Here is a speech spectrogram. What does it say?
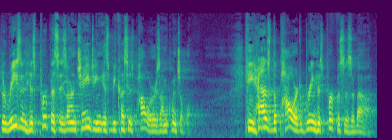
the reason his purpose is unchanging is because his power is unquenchable. He has the power to bring his purposes about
